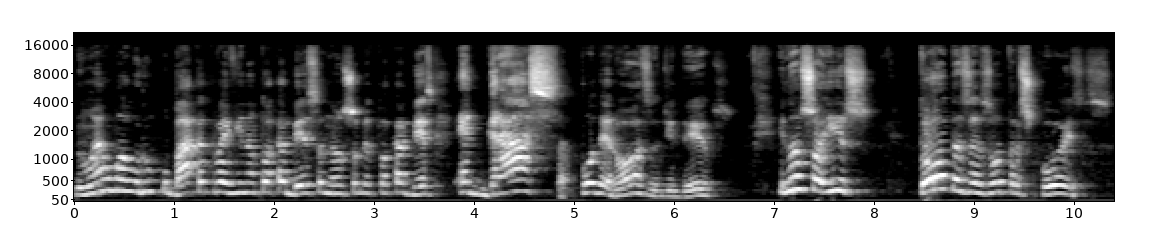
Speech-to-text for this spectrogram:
Não é uma urucubaca que vai vir na tua cabeça, não, sobre a tua cabeça. É graça poderosa de Deus. E não só isso, todas as outras coisas,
